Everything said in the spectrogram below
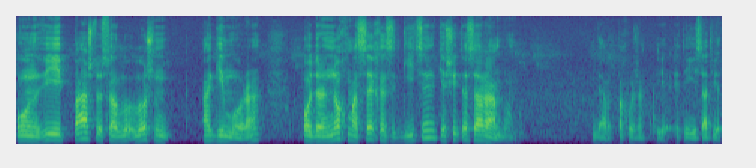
он ви паштус лошен агимора, одер нох масехас гитин кешита сарамбом. Да, вот похоже, это и есть ответ.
